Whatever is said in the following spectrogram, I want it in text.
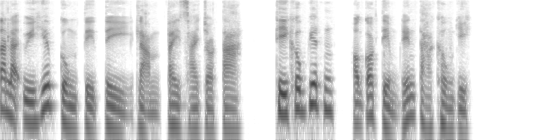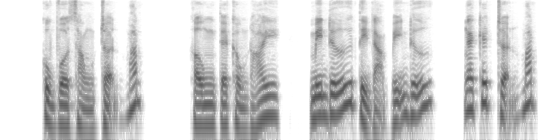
ta lại uy hiếp cùng tỷ tỷ làm tay sai cho ta thì không biết họ có tìm đến ta không gì. Cùng vô song trợn mắt, không thể không nói mỹ nữ thì là mỹ nữ, ngay cái trợn mắt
